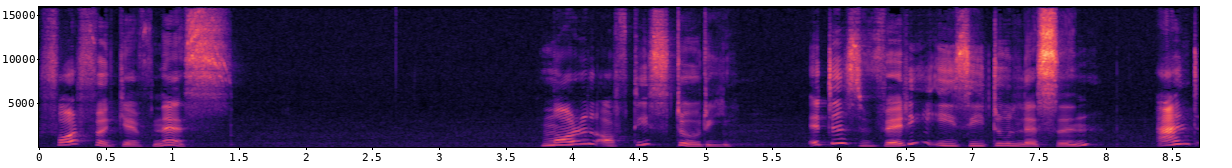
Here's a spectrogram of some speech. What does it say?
for forgiveness. Moral of the story It is very easy to listen and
